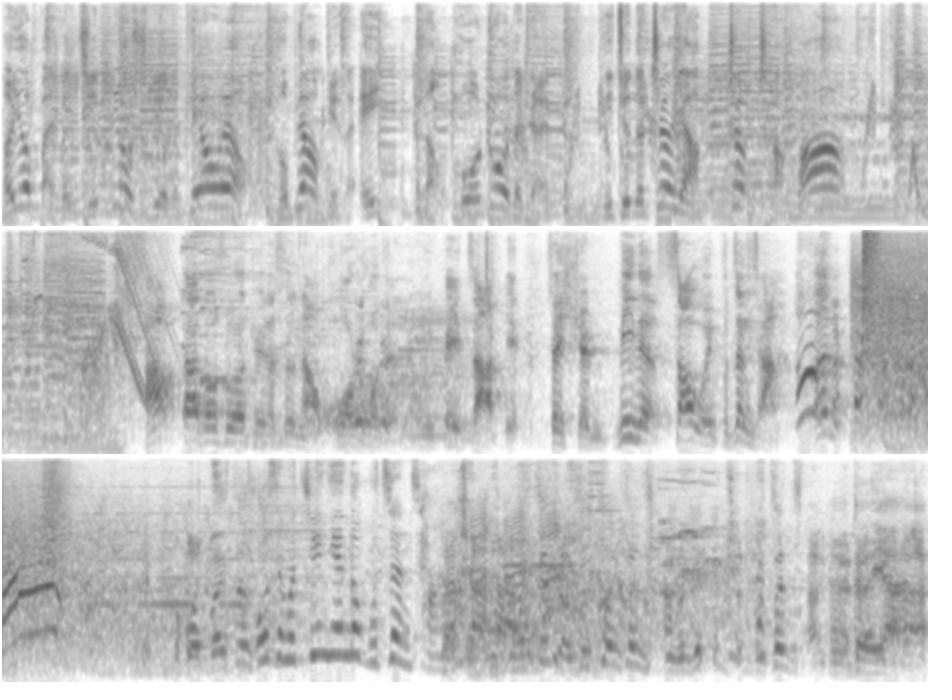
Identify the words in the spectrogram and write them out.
而有百分之六十六的 KOL 投票给了 A，脑波弱的人。你觉得这样正常吗？好，大多数都觉得是脑波弱的容易被诈骗，所以选 B 的稍微不正常。我们这我怎么今天都不正常啊？这种是最正常的，变成不正常。对呀、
